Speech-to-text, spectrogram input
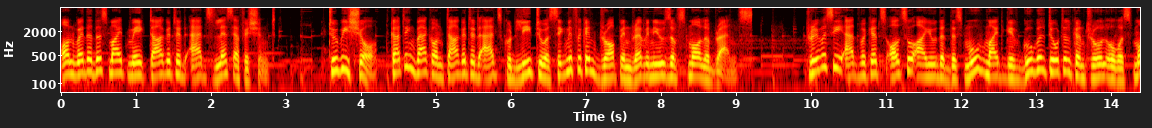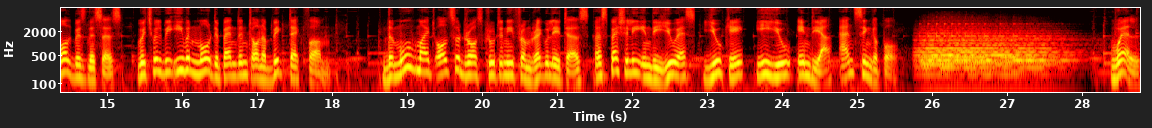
on whether this might make targeted ads less efficient. To be sure, cutting back on targeted ads could lead to a significant drop in revenues of smaller brands. Privacy advocates also argue that this move might give Google total control over small businesses, which will be even more dependent on a big tech firm. The move might also draw scrutiny from regulators, especially in the US, UK, EU, India, and Singapore. Well,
